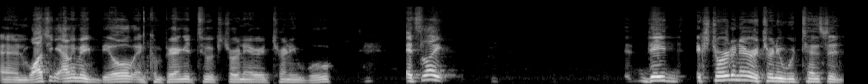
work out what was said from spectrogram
And watching Ally McBeal and comparing it to Extraordinary Attorney Woo, it's like they Extraordinary Attorney Woo tends to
